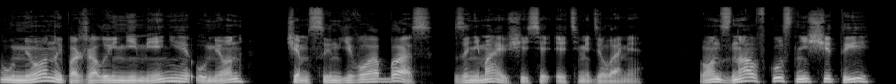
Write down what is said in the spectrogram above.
умен и, пожалуй, не менее умен, чем сын его Аббас, занимающийся этими делами. Он знал вкус нищеты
